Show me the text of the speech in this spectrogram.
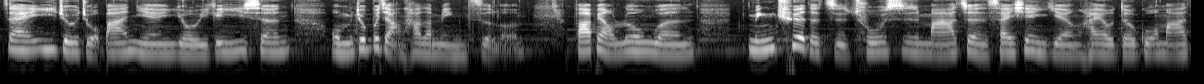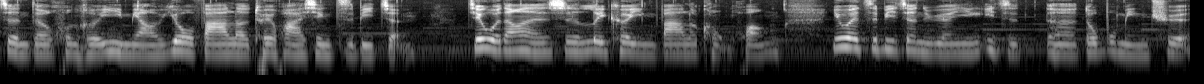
在一九九八年，有一个医生，我们就不讲他的名字了，发表论文。明确的指出是麻疹、腮腺炎还有德国麻疹的混合疫苗诱发了退化性自闭症，结果当然是立刻引发了恐慌，因为自闭症的原因一直呃都不明确，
